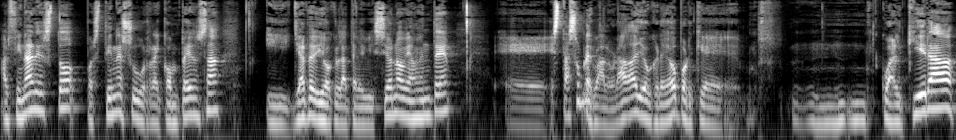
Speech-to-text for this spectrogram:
al final esto pues tiene su recompensa y ya te digo que la televisión obviamente eh, está sobrevalorada yo creo porque cualquiera,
